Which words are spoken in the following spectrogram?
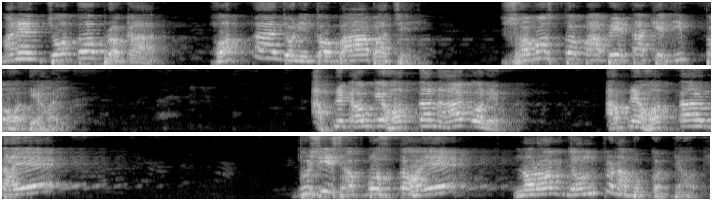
মানে যত প্রকার হত্যাজনিত পাপ আছে, সমস্ত পাপে তাকে লিপ্ত হতে হয়। আপনি কাউকে হত্যা না করে আপনি হত্যার দায়ে দোষী সাব্যস্ত হয়ে নরক যন্ত্রণা ভোগ করতে হবে।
